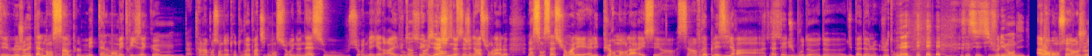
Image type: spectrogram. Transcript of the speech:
Le jeu est tellement simple, mais tellement maîtrisé que Mhm. bah, t'as l'impression de te retrouver pratiquement sur une NES ou sur une Mega Drive. Putain, ou- enfin, une machine de ces générations-là. La sensation, elle est, elle est purement là, et c'est un, vrai plaisir à, à tâter du bout de, de- du paddle, je trouve. c'est si joliment dit. Alors bon, c'est un jeu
